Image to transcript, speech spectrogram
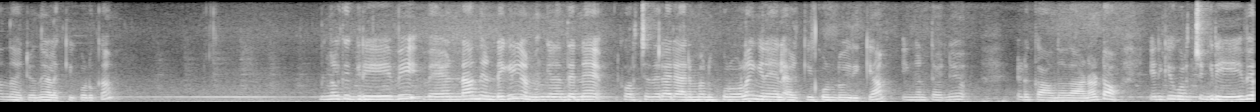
നന്നായിട്ടൊന്ന് ഇളക്കി കൊടുക്കാം. നിങ്ങൾക്ക് ഗ്രേവി വേണ്ടാന്നുണ്ടെങ്കിൽ ഇങ്ങനെ തന്നെ കുറച്ച് നേരം ഒരു അരമണിക്കൂറോളം ഇങ്ങനെ ഇളക്കിക്കൊണ്ടിരിക്കാം ഇങ്ങനെ തന്നെ എടുക്കാവുന്നതാണ് കേട്ടോ. എനിക്ക് കുറച്ച് ഗ്രേവി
